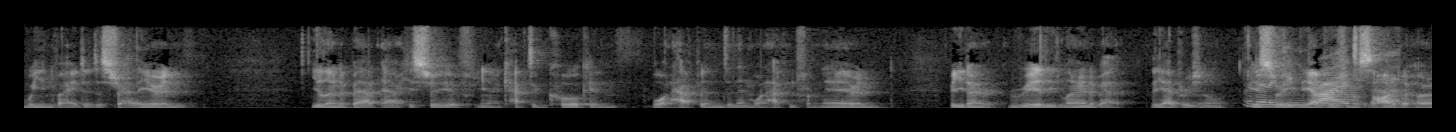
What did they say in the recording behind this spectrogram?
we invaded Australia, and you learn about our history of you know Captain Cook and what happened, and then what happened from there, and but you don't really learn about the Aboriginal And history, the Aboriginal side of that. it, or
